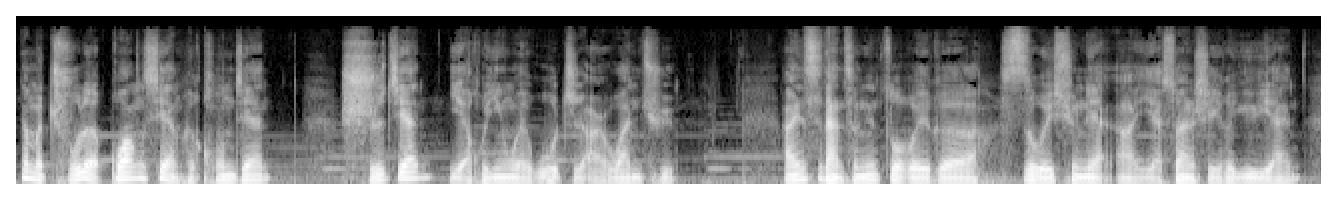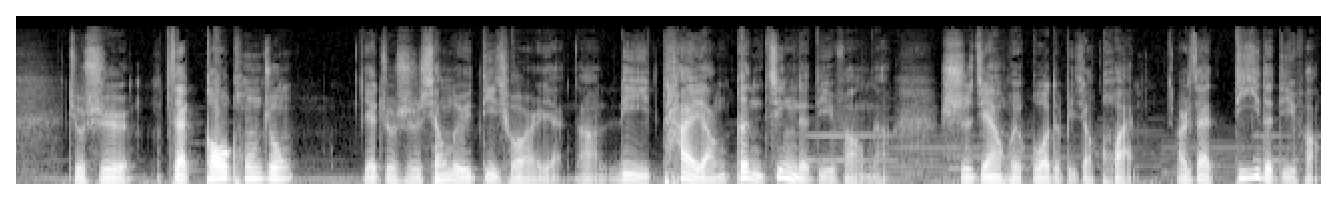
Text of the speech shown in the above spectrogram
那么，除了光线和空间，时间也会因为物质而弯曲。爱因斯坦曾经做过一个思维训练啊，也算是一个预言，就是在高空中，也就是相对于地球而言啊，离太阳更近的地方呢，时间会过得比较快。而在低的地方，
